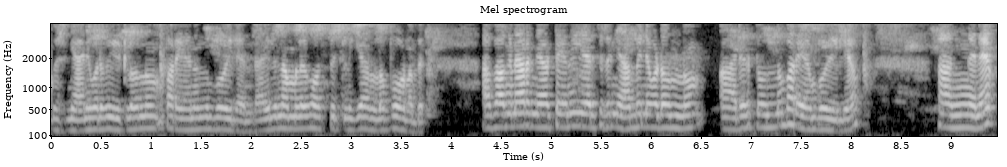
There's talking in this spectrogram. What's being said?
പക്ഷെ ഞാനിവിടെ വീട്ടിലൊന്നും പറയാനൊന്നും പോയില്ല. എന്തായാലും നമ്മൾ ഹോസ്പിറ്റലിലേക്കാണല്ലോ പോണത്. അപ്പോൾ അങ്ങനെ അറിഞ്ഞാട്ടെ എന്ന് വിചാരിച്ചിട്ട് ഞാൻ പിന്നെ ഇവിടെ ഒന്നും ആരുടെ അടുത്തൊന്നും പറയാൻ പോയില്ല. അങ്ങനെ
